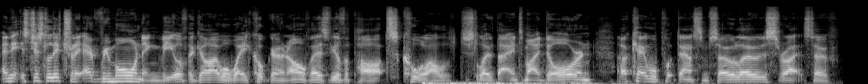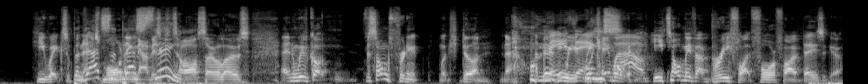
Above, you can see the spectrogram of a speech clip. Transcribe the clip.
and it's just literally every morning the other guy will wake up going, "Oh, there's the other parts. Cool, I'll just load that into my DAW, and okay, we'll put down some solos, right?" So. He wakes up But the next morning, now there's thing. guitar solos, and we've got the song's pretty much done now. We- Amazing. came up- Wow. he told me that brief like four or five days ago.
